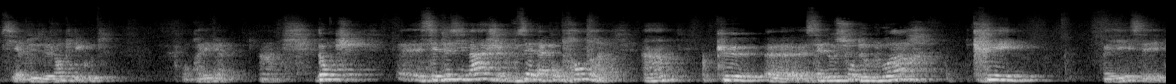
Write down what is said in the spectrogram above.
s'il y a plus de gens qui l'écoutent. Vous comprenez bien. Donc, euh, ces deux images vous aident à comprendre que euh, cette notion de gloire crée, vous voyez, c'est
